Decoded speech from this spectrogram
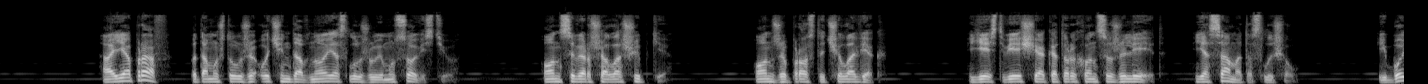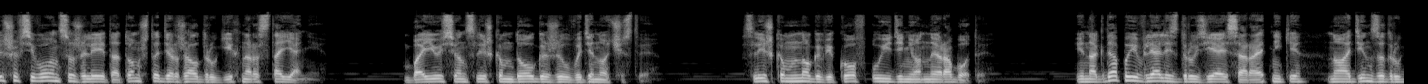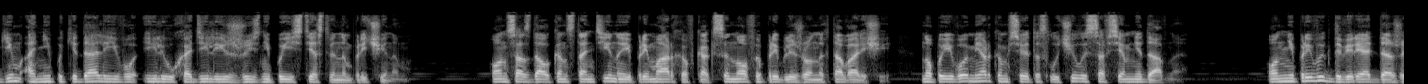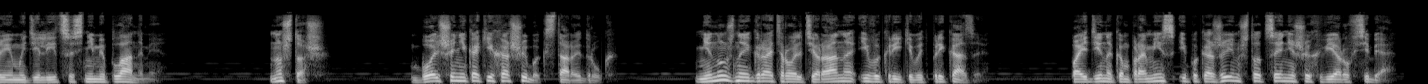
А я прав, потому что уже очень давно я служу ему совестью. Он совершал ошибки. Он же просто человек. Есть вещи, о которых он сожалеет. Я сам это слышал. И больше всего он сожалеет о том, что держал других на расстоянии. Боюсь, он слишком долго жил в одиночестве слишком много веков уединенной работы. Иногда появлялись друзья и соратники, но один за другим они покидали его или уходили из жизни по естественным причинам. Он создал Константина и примархов как сынов и приближенных товарищей, но по его меркам все это случилось совсем недавно. Он не привык доверять даже им и делиться с ними планами. Ну что ж, больше никаких ошибок, старый друг. Не нужно играть роль тирана и выкрикивать приказы. Пойди на компромисс и покажи им, что ценишь их веру в себя.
